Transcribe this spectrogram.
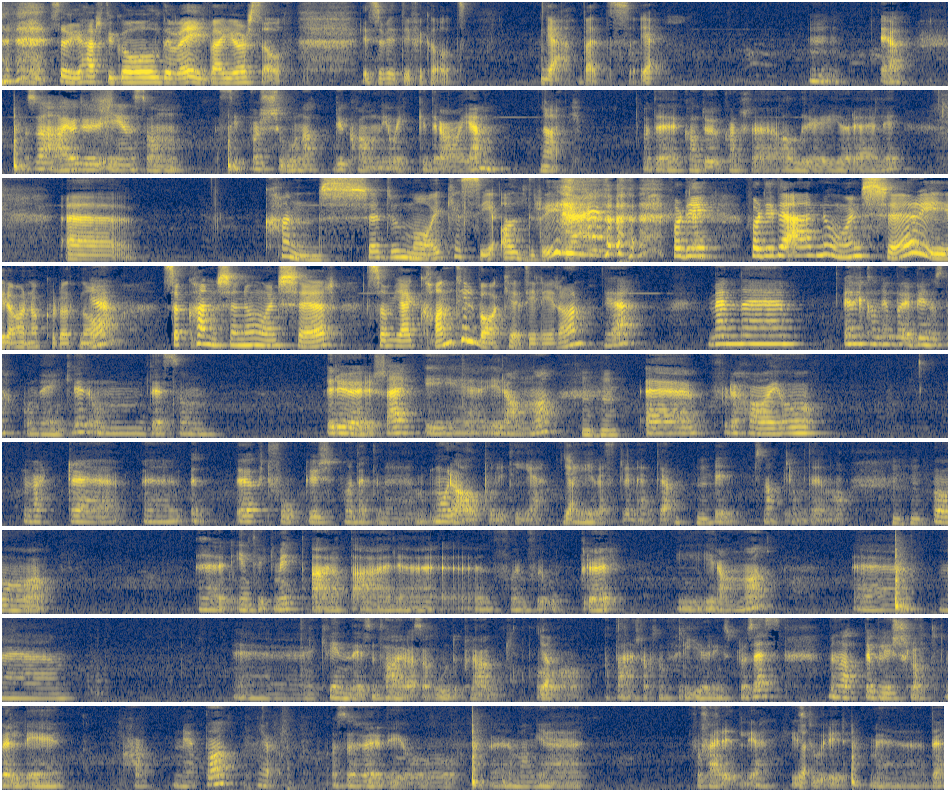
so you have to go all the way by yourself. It's a bit difficult. Yeah, but yeah. Mm, ja. Og så er jo du i en sånn situasjon at du kan jo ikke dra hjem. Nei. Og det kan du kanskje aldri gjøre heller. Eh, kanskje du må ikke si aldri. fordi, fordi det er noen skjer i Iran akkurat nå. Yeah. Så kanskje noen skjer som jeg kan tilbake til Iran. Ja. Men eh, vi kan jo bare begynne å snakke om det, egentlig. Om det som rører seg i Iran nå. Mhm. Eh, for det har jo vært eh, eh, et økt fokus på dette med moralpolitiet Ja. i vestlige medier. -hmm. Vi snakker om det nå. Mhm. Og eh, inntrykket mitt er at det er eh, en form for opprør i Iran nå. Eh, med eh, kvinner som tar av seg hodeplagg, og Ja. at det er en slags sånn frigjøringsprosess. Men at det blir slått veldig hardt ned på. Ja. Og så hører vi jo eh, mange forferdelige historier med det.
